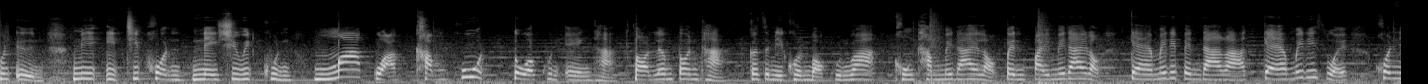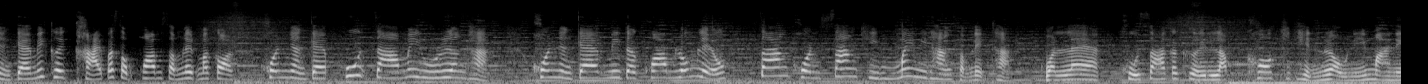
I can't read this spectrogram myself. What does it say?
คนอื่น มีอิทธิพลในชีวิตคุณมากกว่าคำพูดตัวคุณเองค่ะ ตอนเริ่มต้นค่ะ ก็จะมีคนบอกคุณว่าคงทำไม่ได้หรอก เป็นไปไม่ได้หรอก แกไม่ได้เป็นดารา แกไม่ได้สวย คนอย่างแกไม่เคยขายประสบความสำเร็จมาก่อน คนอย่างแกพูดจาไม่รู้เรื่องค่ะ คนอย่างแกมีแต่ความล้มเหลว สร้างคนสร้างทีมไม่มีทางสำเร็จค่ะ วันแรกครูซ่าก็เคยรับข้อคิดเห็นเหล่านี้มาใน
